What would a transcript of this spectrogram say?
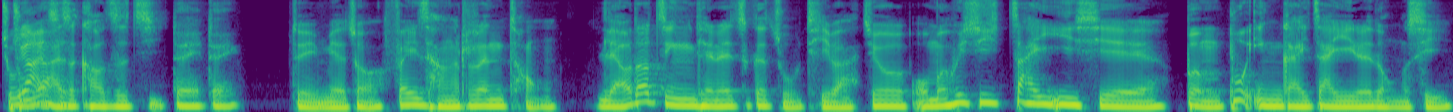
主主要还是靠自己。对对，对，没有错，非常认同。聊到今天的这个主题吧，就我们会去在意一些本不应该在意的东西。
